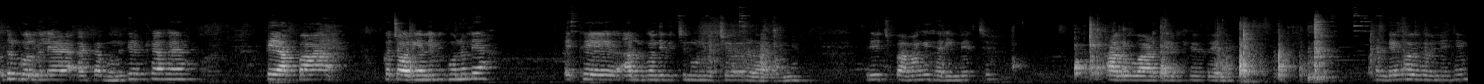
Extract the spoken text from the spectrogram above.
ਉਧਰ ਗੁਲਗੁਲੇ ਆਟਾ ਗੁੰਨ ਕੇ ਰੱਖਿਆ ਹੋਇਆ। ਤੇ ਆਪਾਂ ਕਚੌਰੀਆਂ ਲਈ ਵੀ ਗੁੰਨ ਲਿਆ। ਇੱਥੇ ਆਲੂਆਂ ਦੇ ਵਿੱਚ ਲੂਣ ਮਿਰਚ ਰਲਾ ਲੈਂਦੇ ਹਾਂ। ਇਹਦੇ ਵਿੱਚ ਪਾਵਾਂਗੇ ਹਰੀ ਮਿਰਚ। ਆਲੂ ਵਾਲ ਕੇ ਰੱਖੇ ਹੋਏ ਨੇ। ਠੰਡੇ ਹੋਏ ਹੋਏ ਨੇ ਇਹ।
